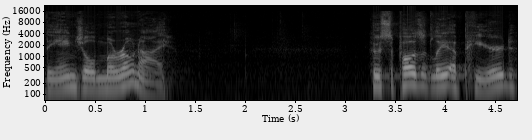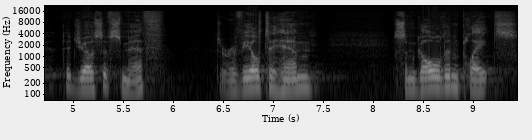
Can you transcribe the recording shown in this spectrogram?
the angel Moroni, who supposedly appeared to Joseph Smith to reveal to him some golden plates.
